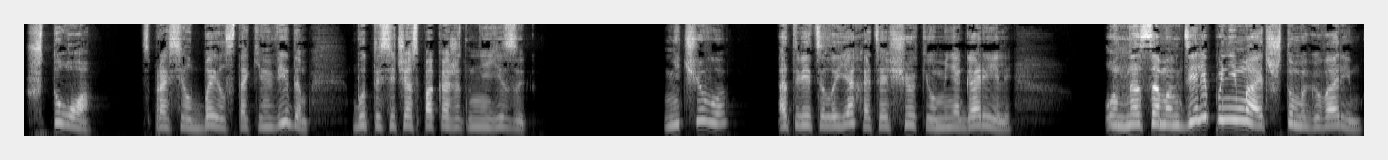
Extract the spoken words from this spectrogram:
«Что?» — спросил Бейл с таким видом, будто сейчас покажет мне язык. «Ничего», — ответила я, хотя щеки у меня горели. «Он на самом деле понимает, что мы говорим?»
